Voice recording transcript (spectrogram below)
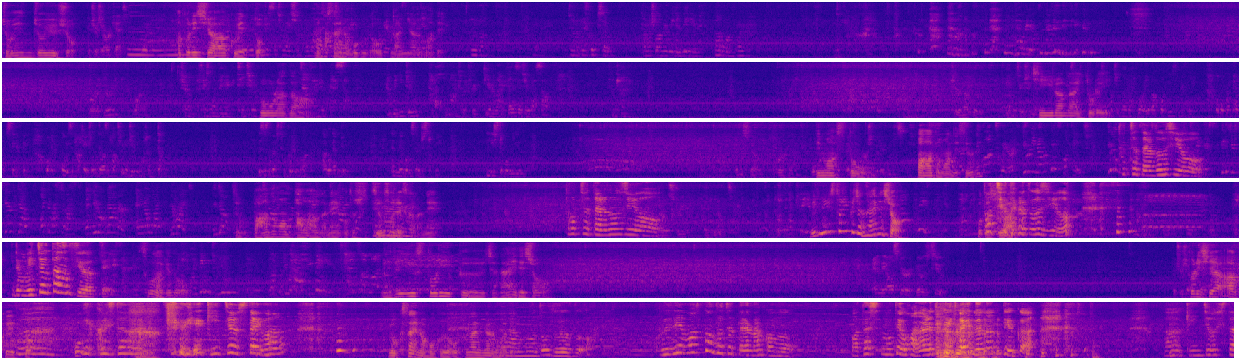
助演女優賞。パトリシア・アークエット。6歳の僕が大人になるまで。ローラダウン。キーラナイトレイ。エマストーン。バードマンですよね。撮っちゃったどうしよう。でもバードマンパワーがね今年強そうですからね、う撮っちゃったらどうしよ Beatles. メリー・ストリップじゃないでしょ。う今年は。撮っちゃったらどうしよう。でもめっちゃ歌うんすよだって。そうだけどメリー・ストリープじゃないでしょ。And the Oscar goes to トリシアアークエットびっくりしたすげえ緊張した今六歳の僕が大人になるまでもうどうぞどうぞこれでマスター取っちゃったらなんかもう私の手を離れたみたいだなっていうかあ緊張した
